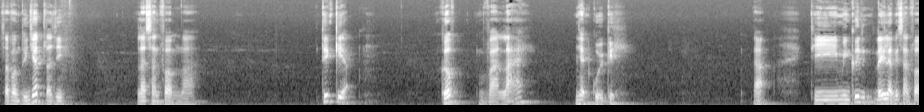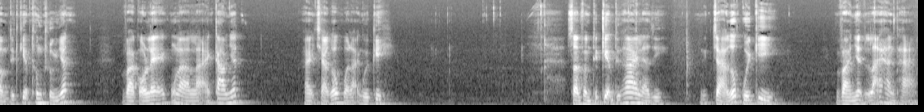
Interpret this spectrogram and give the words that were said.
sản phẩm thứ nhất là gì? Là sản phẩm là tiết kiệm, gốc và lãi nhận cuối kỳ. Đó thì mình cứ đây là cái sản phẩm tiết kiệm thông thường nhất và có lẽ cũng là lãi cao nhất. Đấy, trả gốc và lãi cuối kỳ. Sản phẩm tiết kiệm thứ hai là gì? Trả gốc cuối kỳ và nhận lãi hàng tháng.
